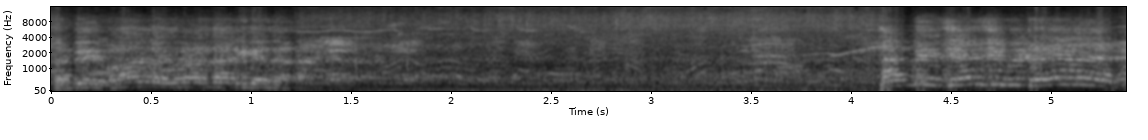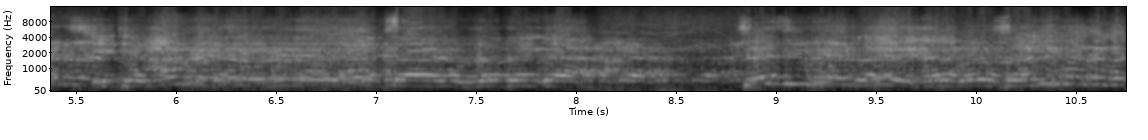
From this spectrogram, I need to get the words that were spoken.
தம்பி வாழ ஒரு தான் இருக்கிறதா தம்பி ஜேசிபி டிரைவர் ஜேசிபி சளிபந்துங்க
